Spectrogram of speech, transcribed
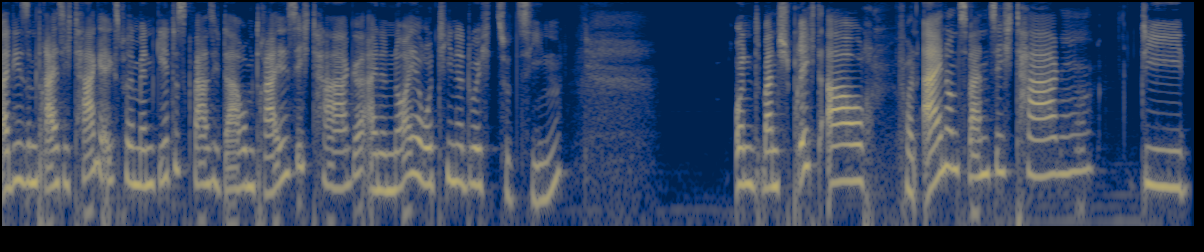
bei diesem 30-Tage-Experiment geht es quasi darum, 30 Tage eine neue Routine durchzuziehen. Und man spricht auch von 21 Tagen, die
